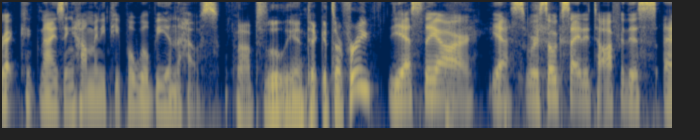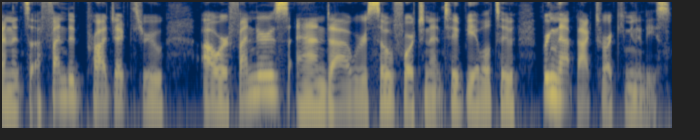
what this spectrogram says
recognizing how many people will be in the house. Absolutely. And tickets are free. Yes, they are. yes, we're so excited to offer this, and it's a funded project through our funders, and uh, we're so fortunate to be able to bring that back to our communities.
